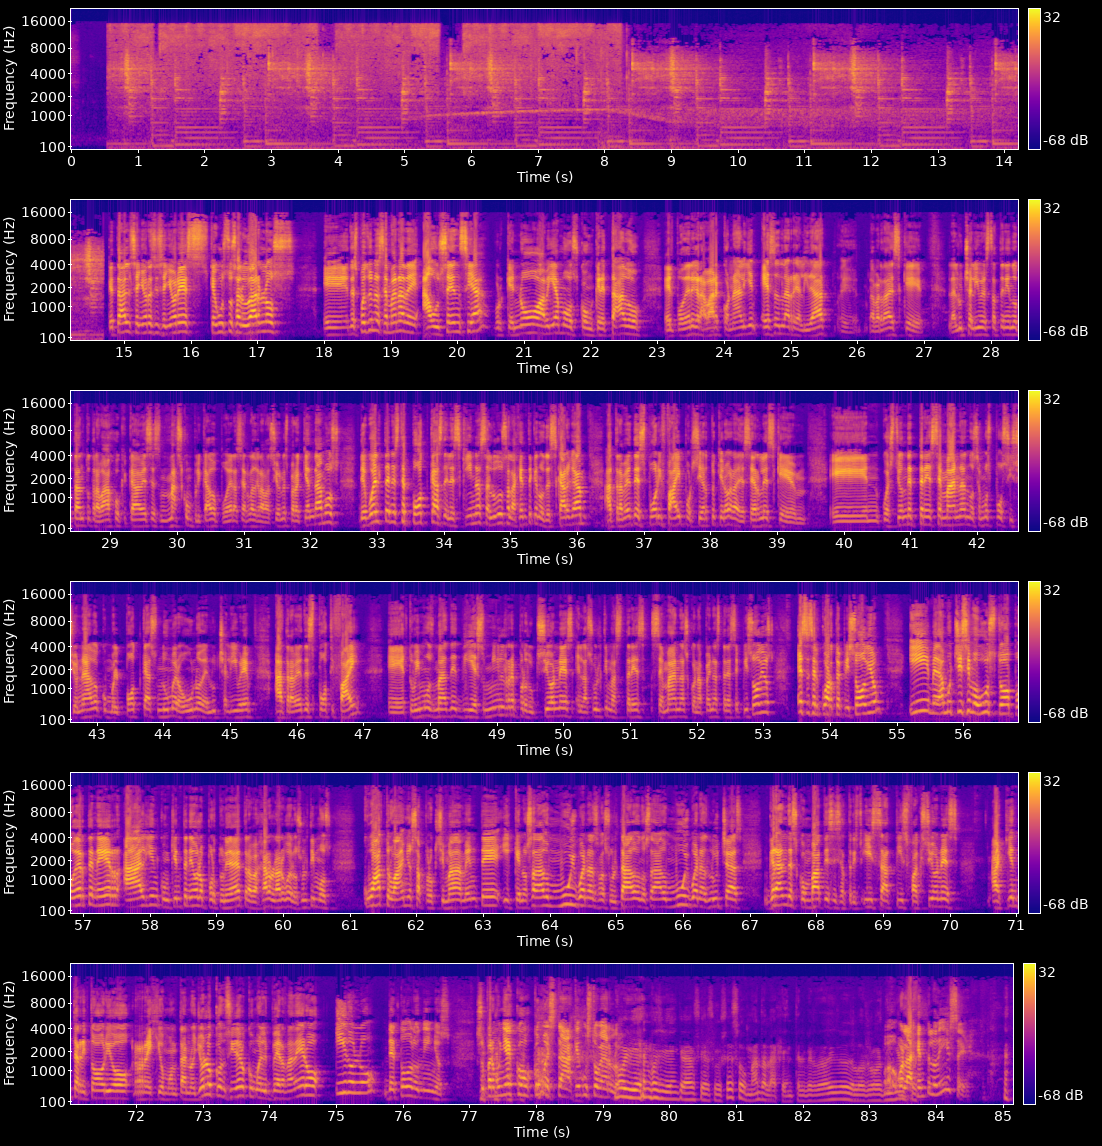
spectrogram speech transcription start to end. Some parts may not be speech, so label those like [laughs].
¿Qué tal, señoras y señores? Qué gusto saludarlos. Eh, después de una semana de ausencia, porque no habíamos concretado el poder grabar con alguien, esa es la realidad. Eh, la verdad es que la lucha libre está teniendo tanto trabajo que cada vez es más complicado poder hacer las grabaciones, pero aquí andamos de vuelta en este podcast de la esquina. Saludos a la gente que nos descarga a través de Spotify. Por cierto, quiero agradecerles que eh, en cuestión de tres semanas nos hemos posicionado como el podcast número uno de lucha libre a través de Spotify. Eh, tuvimos más de 10.000 reproducciones en las últimas tres semanas con apenas tres episodios. Este es el cuarto episodio y me da muchísimo gusto poder tener a alguien con quien he tenido la oportunidad de trabajar a lo largo de los últimos cuatro años aproximadamente y que nos ha dado muy buenos resultados, nos ha dado muy buenas luchas, grandes combates y satisfacciones aquí en territorio regiomontano. Yo lo considero como el verdadero ídolo de todos los niños. Super Muñeco, ¿cómo está? Qué gusto verlo. Muy bien, muy bien, gracias. Pues eso manda la gente, el verdadero de los, los niños. Oh, la gente lo dice. [laughs]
